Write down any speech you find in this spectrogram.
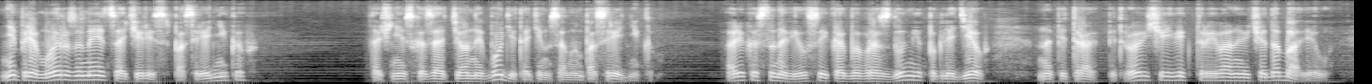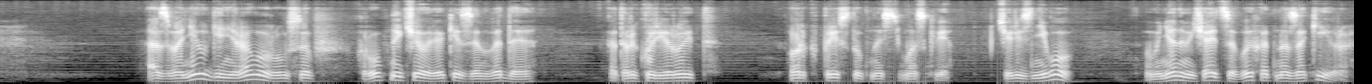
Не прямой, разумеется, а через посредников. Точнее сказать, он и будет этим самым посредником. Алик остановился и, как бы в раздумье, поглядев на Петра Петровича и Виктора Ивановича, добавил. А звонил генералу Русов, крупный человек из МВД, который курирует оргпреступность в Москве. Через него у меня намечается выход на Закира.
